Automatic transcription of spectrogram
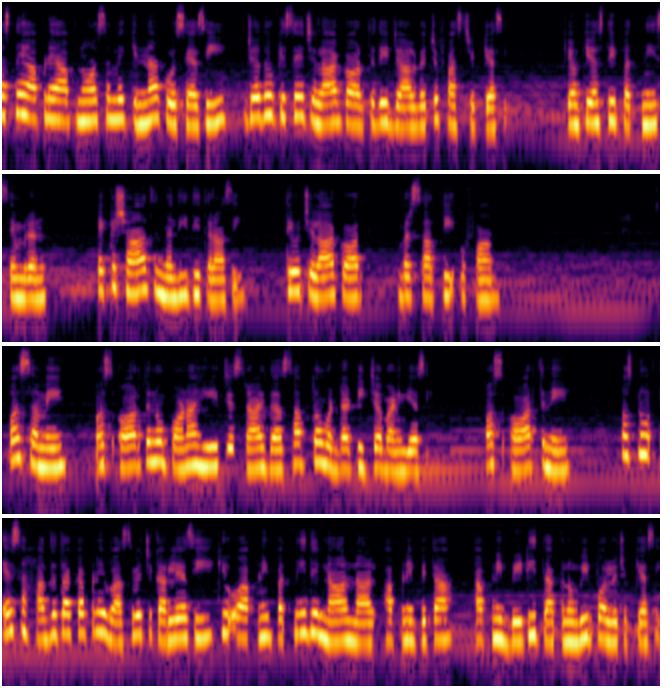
ਉਸਨੇ ਆਪਣੇ ਆਪ ਨੂੰ ਉਸ ਸਮੇਂ ਕਿੰਨਾ ਕੋਸਿਆ ਸੀ, ਜਦੋਂ ਕਿਸੇ ਚਲਾਕ ਔਰਤ ਦੇ ਜਾਲ ਵਿੱਚ ਫਸ ਚੁੱਕਿਆ ਸੀ, ਕਿਉਂਕਿ ਉਸਦੀ ਪਤਨੀ ਸਿਮਰਨ ਇੱਕ ਸ਼ਾਂਤ ਨਦੀ ਦੀ ਤਰ੍ਹਾਂ ਸੀ ਤੇ ਉਹ ਚਲਾਕ ਔਰਤ ਬਰਸਾਤੀ ਉਫਾਨ। ਉਸ ਸਮੇਂ ਉਸ ਔਰਤ ਨੂੰ ਪਾਉਣਾ ਹੀ ਜਸਰਾਜ ਦਾ ਸਭ ਤੋਂ ਵੱਡਾ ਟੀਚਾ ਬਣ ਗਿਆ ਸੀ। ਉਸ ਔਰਤ ਨੇ ਉਸ ਨੂੰ ਇਸ ਹੱਦ ਤੱਕ ਆਪਣੇ ਵੱਸ ਵਿੱਚ ਕਰ ਲਿਆ ਸੀ ਕਿ ਉਹ ਆਪਣੀ ਪਤਨੀ ਦੇ ਨਾਲ-ਨਾਲ ਆਪਣੇ ਪਿਤਾ, ਆਪਣੀ ਬੇਟੀ ਤੱਕ ਨੂੰ ਵੀ ਭੁੱਲ ਚੁੱਕਿਆ ਸੀ।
